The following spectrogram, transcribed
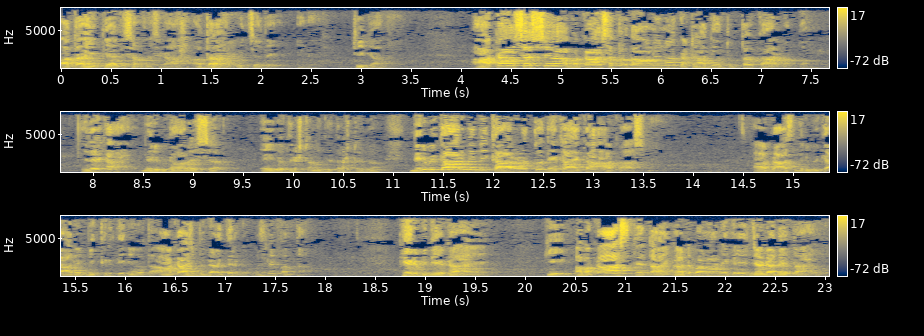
अतः इत्यादि शब्द से कहा, अतः उच्चते। ठीक है। आकाश से अवकाश प्रदान न घटाती उत्तर कारणत्व देखा है निर्विकार से एक निर्विकार में भी कारणत्व तो देखा है कहा? आकाश में। आकाश निर्विकार है, विकृति नहीं होता। आकाश बिगड़ करके कुछ नहीं बनता। फिर भी देखा है कि अवकाश देता है, घट बनाने के लिए जगह देता है वो।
